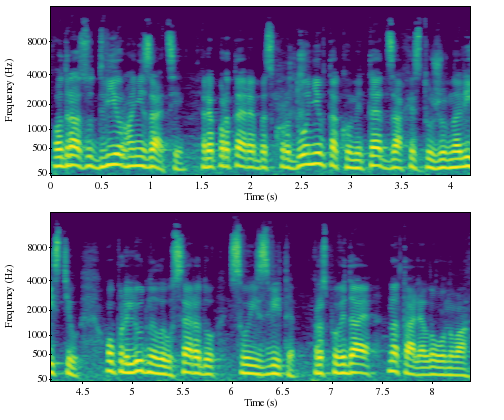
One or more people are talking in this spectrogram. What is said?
Одразу дві організації репортери без кордонів та комітет захисту журналістів оприлюднили у середу свої звіти. Розповідає Наталя Леонова.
